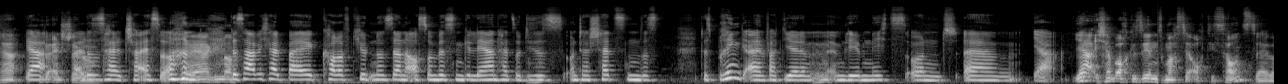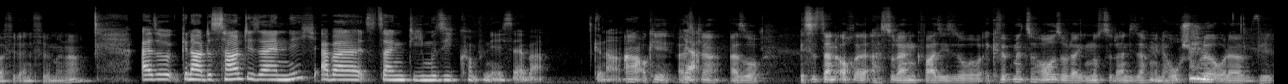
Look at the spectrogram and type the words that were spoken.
Ja, ja gute Einstellung. Das ist halt scheiße. Ja, ja, genau. Das habe ich halt bei Call of Cuteness dann auch so ein bisschen gelernt, halt so dieses Unterschätzen, das, das bringt einfach dir im, im Leben nichts und ähm, ja. Ja, ich habe auch gesehen, du machst ja auch die Sounds selber für deine Filme, ne? Also genau, das Sounddesign nicht, aber sozusagen die Musik komponiere ich selber. Genau. Ah, okay, alles ja. klar. Also ist es dann auch, äh, hast du dann quasi so Equipment zu Hause oder nutzt du dann die Sachen in der Hochschule oder wie?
